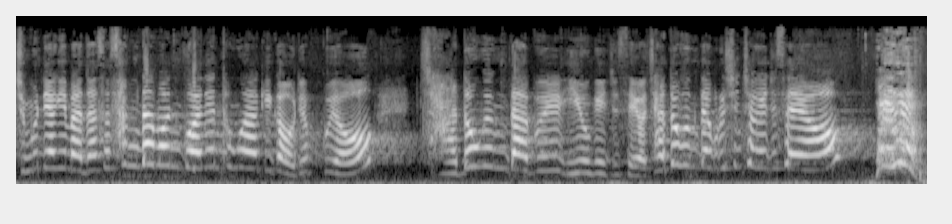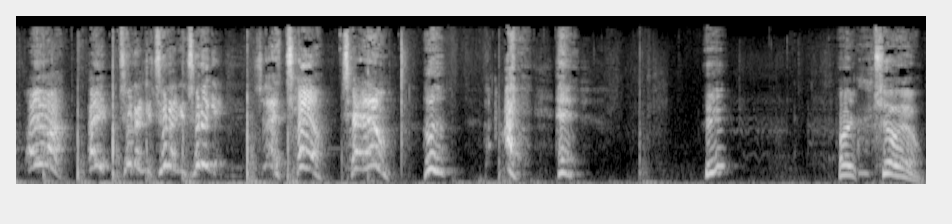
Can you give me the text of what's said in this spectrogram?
주문량이 많아서 상담원과는 통화하기가 어렵고요. 자동응답을 이용해 주세요. 자동응답으로 신청해 주세요. 아유마, 아유마, 아이, 전화기, 전화기. 자, 차영, 차영. 어? 아, 에? 에? 아, 최하영.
